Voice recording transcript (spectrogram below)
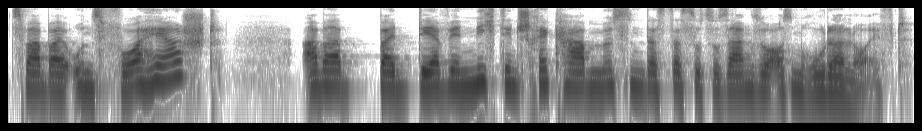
zwar bei uns vorherrscht, aber bei der wir nicht den Schreck haben müssen, dass das sozusagen so aus dem Ruder läuft.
